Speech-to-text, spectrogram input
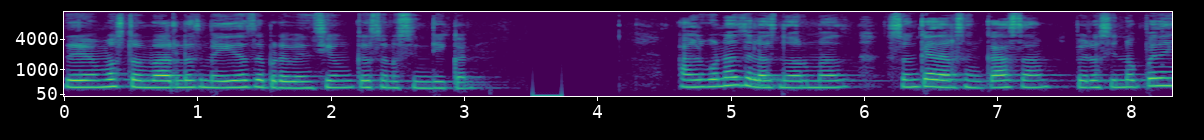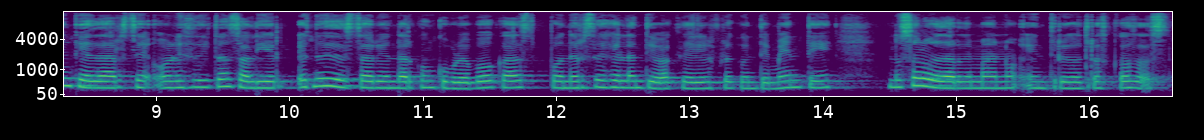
debemos tomar las medidas de prevención que se nos indican. Algunas de las normas son quedarse en casa, pero si no pueden quedarse o necesitan salir, es necesario andar con cubrebocas, ponerse gel antibacterial frecuentemente, no saludar de mano, entre otras cosas.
